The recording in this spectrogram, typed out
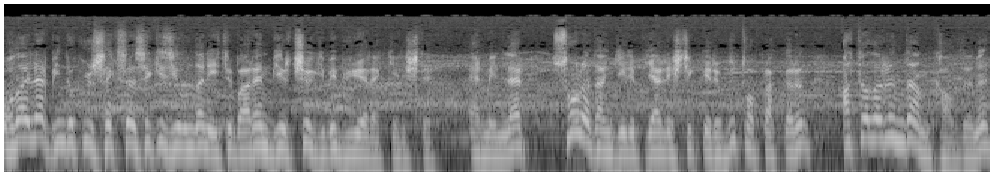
Olaylar 1988 yılından itibaren bir çığ gibi büyüyerek gelişti. Ermeniler sonradan gelip yerleştikleri bu toprakların atalarından kaldığını,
